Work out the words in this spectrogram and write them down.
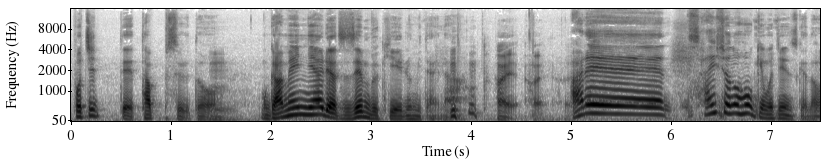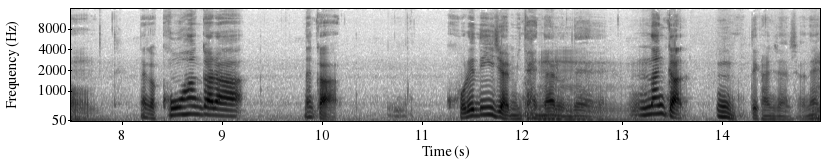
ポチってタップすると、うん、画面にあるやつ全部消えるみたいな。はい、はい、あれ最初の方気持ちいいんですけど、なんか後半からなんかこれでいいじゃんみたいになるんで、うん、なんかうんって感じなんですよね。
